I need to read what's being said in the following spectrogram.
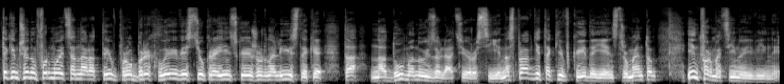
Таким чином формується наратив про брехливість української журналістики та надуману ізоляцію Росії. Насправді такі вкиди є інструментом інформаційної війни.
